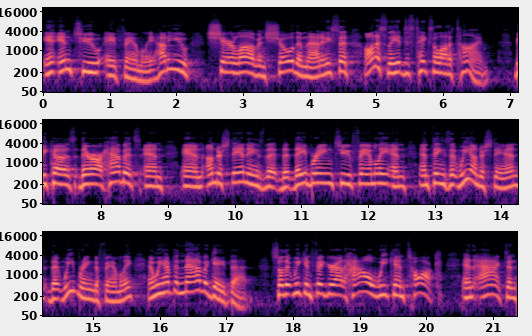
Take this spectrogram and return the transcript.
into a family? How do you share love and show them that? And he said, honestly, it just takes a lot of time because there are habits and, and understandings that, that they bring to family and, and things that we understand that we bring to family, and we have to navigate that so that we can figure out how we can talk and act and,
